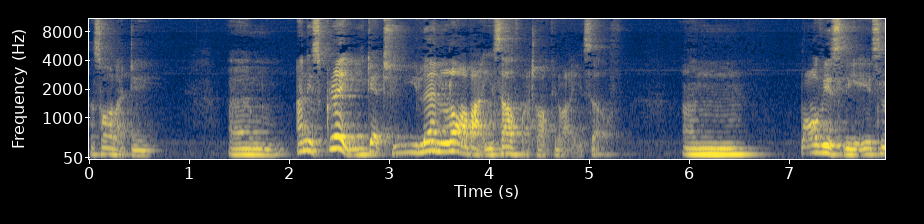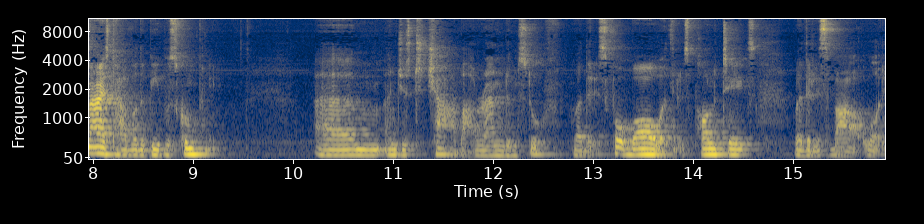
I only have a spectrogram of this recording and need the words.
That's all I do, um, and it's great. You get to you learn a lot about yourself by talking about yourself. Um, but obviously, it's nice to have other people's company um, and just to chat about random stuff, whether it's football, whether it's politics, whether it's about what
